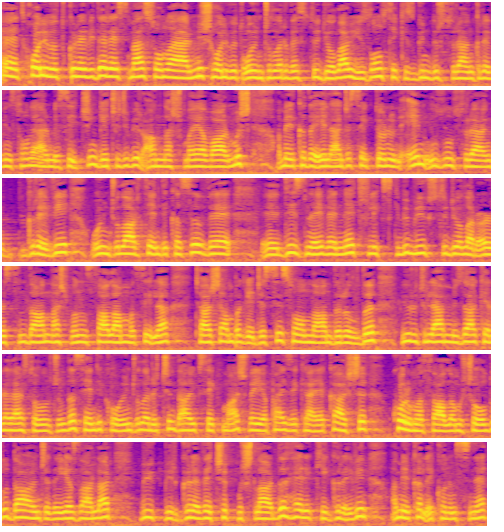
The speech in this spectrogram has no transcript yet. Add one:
Evet Hollywood grevi de resmen sona ermiş. Hollywood oyuncuları ve stüdyolar 118 gündür süren grevin sona ermesi için geçici bir anlaşmaya varmış. Amerika'da eğlence sektörünün en uzun süren grevi oyuncular sendikası ve e, Disney ve Netflix gibi büyük stüdyolar arasında anlaşmanın sağlanmasıyla çarşamba gecesi sonlandırıldı. Yürütülen müzakereler sonucunda sendika oyuncular için daha yüksek maaş ve yapay zekaya karşı koruma sağlamış oldu. Daha önce de yazarlar büyük bir greve çıkmışlardı. Her iki grevin Amerikan ekonomisine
